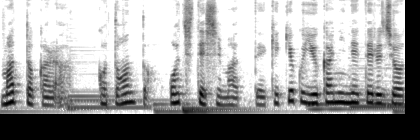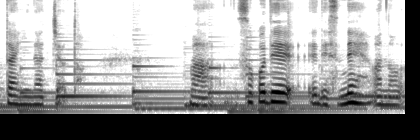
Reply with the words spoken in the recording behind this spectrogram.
マットからゴトンと落ちてしまって結局床に寝てる状態になっちゃうと。まあ、そこでですねあの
